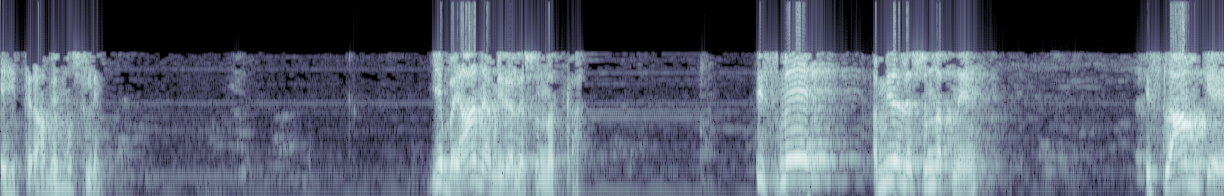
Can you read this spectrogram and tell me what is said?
احترام مسلم. یہ بیان ہے امیر علیہ سنت کا۔ اس میں امیر علیہ سنت نے اسلام کے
